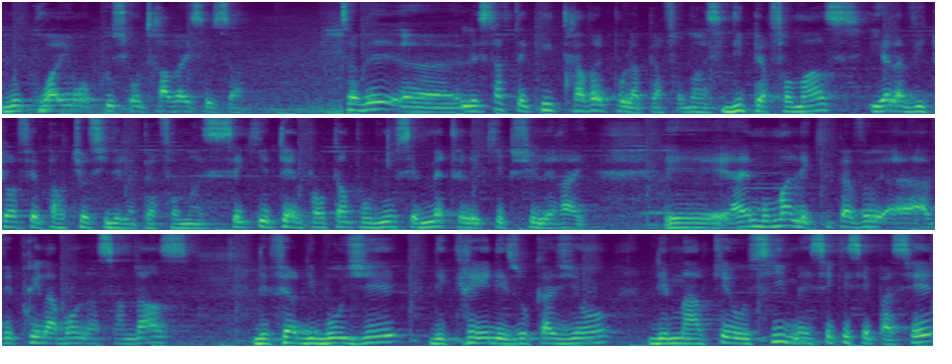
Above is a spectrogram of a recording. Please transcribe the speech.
Nous croyons, puisqu'on travaille sur ça. Vous savez, euh, le staff technique travaille pour la performance. Dit performance, il y a la victoire fait partie aussi de la performance. Ce qui était important pour nous, c'est mettre l'équipe sur les rails. Et à un moment, l'équipe avait, avait pris la bonne ascendance de faire du beau jeu, de créer des occasions, de marquer aussi. Mais ce qui s'est passé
